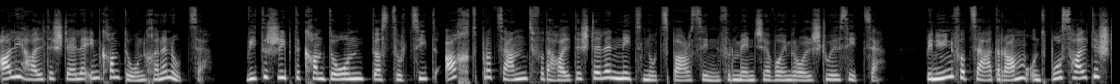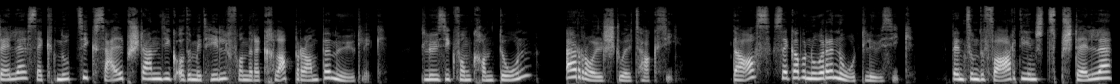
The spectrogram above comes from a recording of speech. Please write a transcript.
alle Haltestellen im Kanton können nutzen können. Weiter schreibt der Kanton, dass zurzeit 8% der Haltestellen nicht nutzbar sind für Menschen, die im Rollstuhl sitzen. Bei 9 von 10 Tram- und Bushaltestellen sei die Nutzung selbstständig oder mit Hilfe einer Klapprampe möglich. Die Lösung vom Kanton? Ein Rollstuhltaxi. Das sei aber nur eine Notlösung. Denn um den Fahrdienst zu bestellen,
